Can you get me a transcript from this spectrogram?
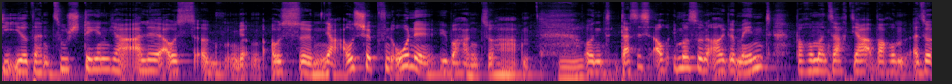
die ihr dann zustehen, ja alle aus, ähm, aus, ähm, ja, ausschöpfen, ohne Überhang zu haben. Und das ist auch immer so ein Argument, warum man sagt, ja, warum, also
